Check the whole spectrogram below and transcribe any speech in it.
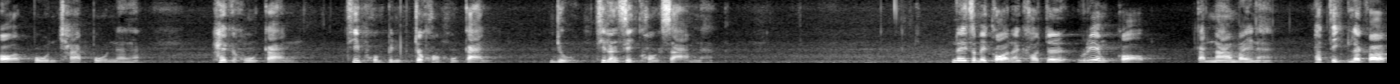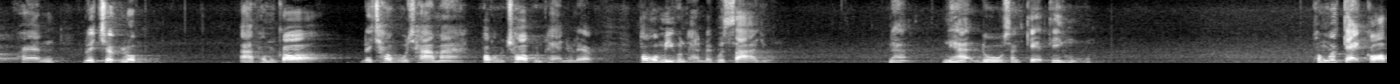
ก่อปูนฉาบปูนนะฮะให้กับโครงการที่ผมเป็นเจ้าของโครงการอยู่ที่ลังสิตของสามนะฮะ ในสมัยก่อนนั้นเขาจะเรียมกรอบกันน้ำไว้นะฮะพลาสติกแล้วก็แขวนด้วยเชือกล่มอ่าผมก็ได้เช่าบูชามา เพราะผมชอบขุนแผนอยู่แล้ว เพราะผมมีขุนแผนใบพุทราอยู่นะนี่ฮะดูสังเกตที่หู ผมก็แกะกรอบ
